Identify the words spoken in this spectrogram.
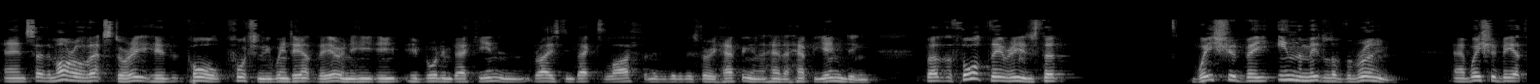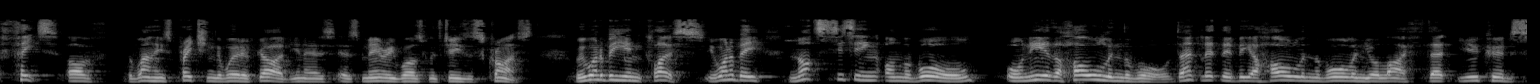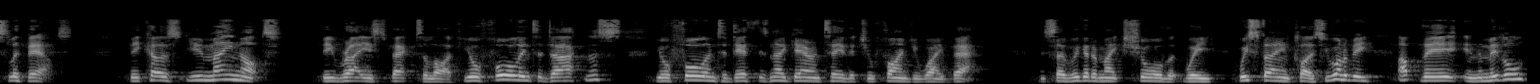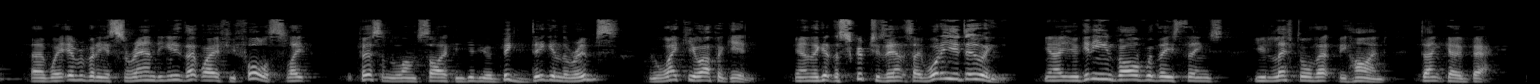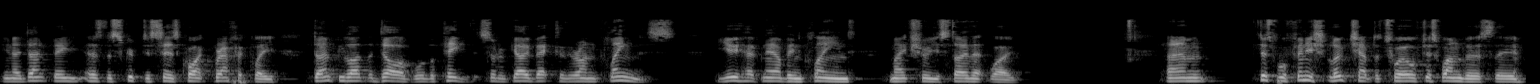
And so the moral of that story, he, Paul fortunately went out there and he, he, he brought him back in and raised him back to life and everybody was very happy and it had a happy ending. But the thought there is that we should be in the middle of the room and we should be at the feet of the one who's preaching the word of God, you know, as, as Mary was with Jesus Christ. We want to be in close. You want to be not sitting on the wall or near the hole in the wall. Don't let there be a hole in the wall in your life that you could slip out because you may not be raised back to life. You'll fall into darkness. You'll fall into death. There's no guarantee that you'll find your way back. And so we've got to make sure that we, we stay in close. You want to be up there in the middle uh, where everybody is surrounding you. That way, if you fall asleep, the person alongside can give you a big dig in the ribs and wake you up again. You know, they get the scriptures out and say, what are you doing? You know, you're getting involved with these things. You left all that behind. Don't go back. You know, don't be, as the scripture says quite graphically, don't be like the dog or the pig that sort of go back to their uncleanness. You have now been cleaned. Make sure you stay that way. Um, just we'll finish Luke chapter 12, just one verse there.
